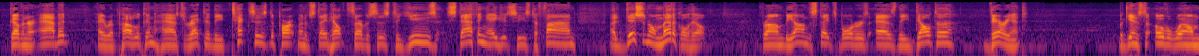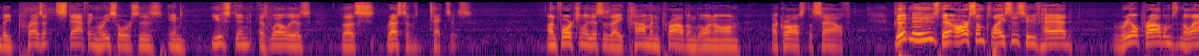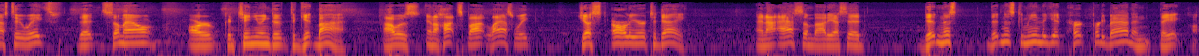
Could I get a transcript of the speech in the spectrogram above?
Governor Abbott, a Republican, has directed the Texas Department of State Health Services to use staffing agencies to find additional medical help from beyond the state's borders as the Delta variant begins to overwhelm the present staffing resources in Houston as well as the rest of Texas. Unfortunately, this is a common problem going on across the South. Good news there are some places who've had real problems in the last two weeks that somehow are continuing to, to get by. I was in a hot spot last week, just earlier today, and I asked somebody, I said, Didn't this didn't this community get hurt pretty bad? And they uh,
